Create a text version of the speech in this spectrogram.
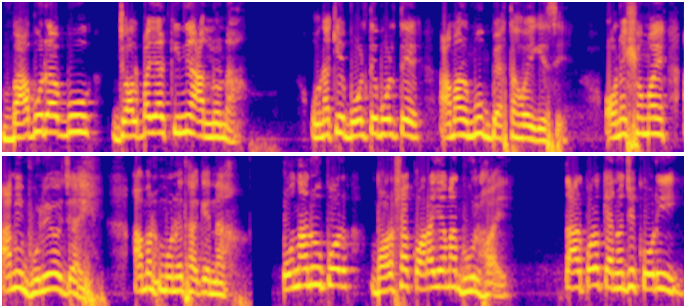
বাবু রাব্বু জলপাই আর কিনে আনলো না। ওনাকে বলতে বলতে আমার মুখ ব্যথা হয়ে গেছে। অনেক সময় আমি ভুলেও যাই, আমার মনে থাকে না। ওনার উপর ভরসা করাই আমার ভুল হয়। তারপরও কেন যে করি?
